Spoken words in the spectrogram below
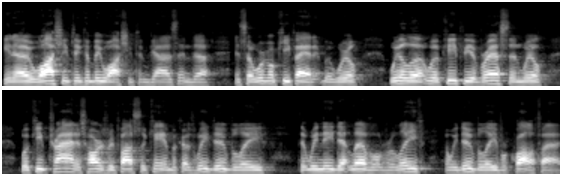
You know, Washington can be Washington, guys, and uh, and so we're going to keep at it. But we'll we'll uh, we'll keep you abreast, and we'll we'll keep trying as hard as we possibly can because we do believe that we need that level of relief, and we do believe we're qualified.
